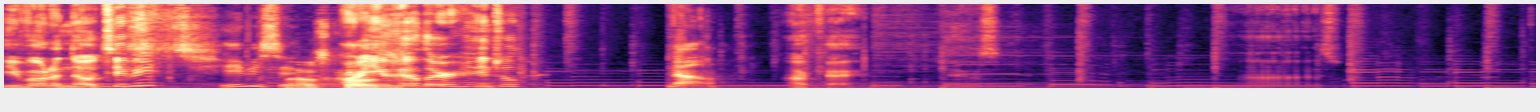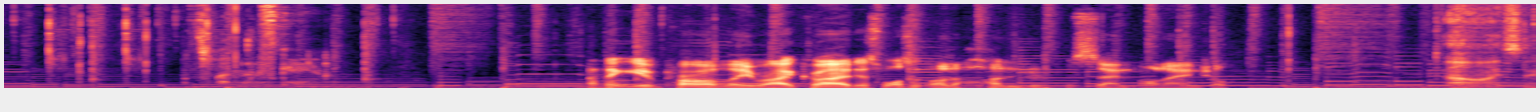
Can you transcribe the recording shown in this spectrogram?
You voted no, TB? TB said That was no. Are you Hitler, Angel? No. Okay. Was- uh. Let's win this game. I think you're probably right, Cry. I just wasn't 100% on Angel. Oh, I see.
